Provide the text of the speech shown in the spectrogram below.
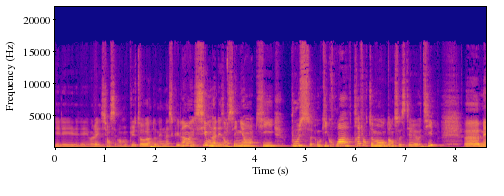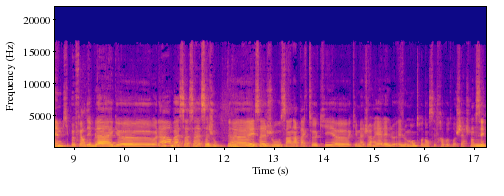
et les, voilà, les sciences c'est vraiment plutôt un domaine masculin. Et si on a des enseignants qui poussent ou qui croient très fortement dans ce stéréotype, euh, même qui peuvent faire des blagues, euh, voilà, bah ça, ça, ça joue. Euh, et ça joue, ça a un impact qui est, qui est majeur et elle, elle, elle, le montre dans ses travaux de recherche. Donc c'est,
